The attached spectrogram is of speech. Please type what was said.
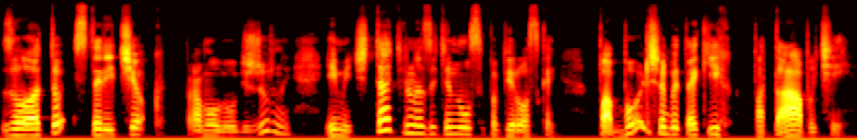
Золотой старичок, промолвил дежурный и мечтательно затянулся папироской. Побольше бы таких Потапычей.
